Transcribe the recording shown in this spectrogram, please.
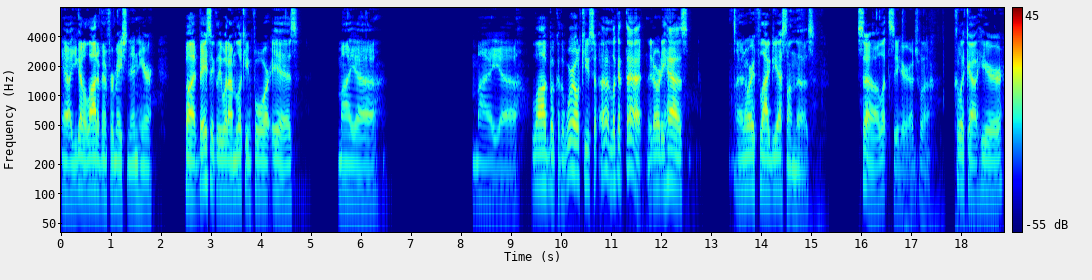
yeah, you got a lot of information in here. But basically, what I'm looking for is my uh, my uh, logbook of the world QSO. Oh, look at that! It already has I already flagged yes on those. So let's see here. I just want to click out here.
